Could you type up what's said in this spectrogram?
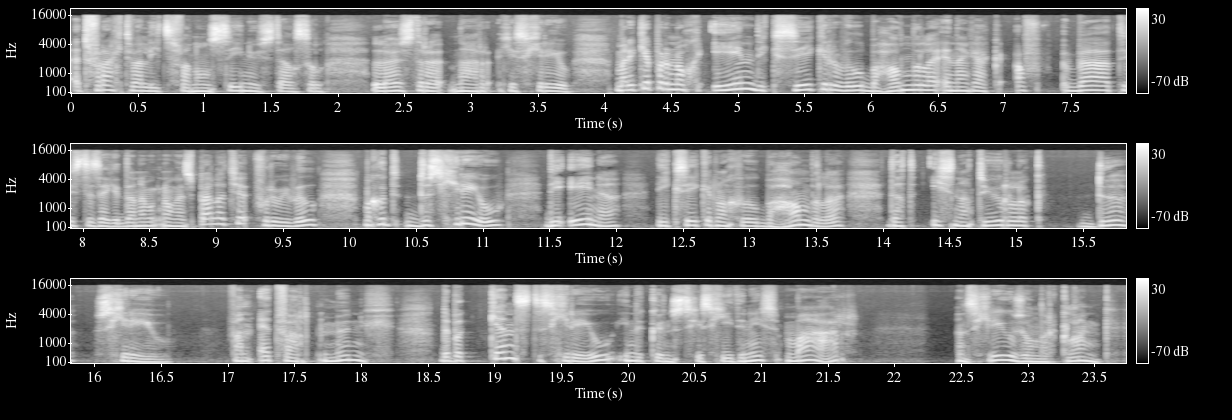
Het vraagt wel iets van ons zenuwstelsel. Luisteren naar geschreeuw. Maar ik heb er nog één die ik zeker wil behandelen. En dan ga ik af. Wat is te zeggen? Dan heb ik nog een spelletje voor wie wil. Maar goed, de schreeuw, die ene die ik zeker nog wil behandelen, dat is natuurlijk de schreeuw van Edvard Munch. De bekendste schreeuw in de kunstgeschiedenis, maar een schreeuw zonder klank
